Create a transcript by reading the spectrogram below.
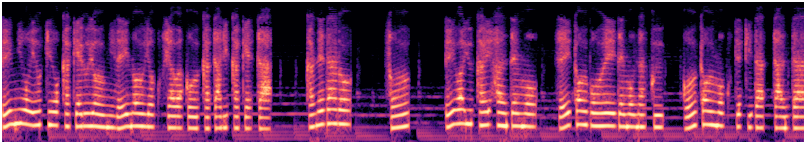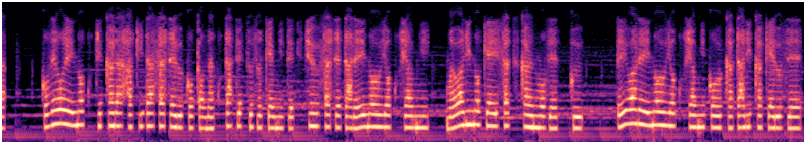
A に追い打ちをかけるように霊能力者はこう語りかけた。金だろ。そう。A は愉快犯でも、正当防衛でもなく、強盗目的だったんだ。これを A の口から吐き出させることなく立て続けに的中させた霊能力者に、周りの警察官も絶句。A は霊能力者にこう語りかけるぜ。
